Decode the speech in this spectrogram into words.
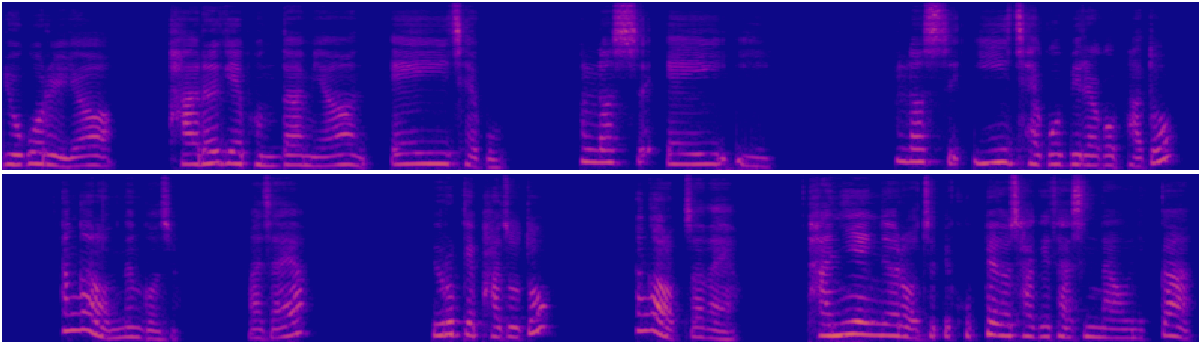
요거를요. 다르게 본다면 a제곱 플러스 ae 플러스 2제곱이라고 봐도 상관없는 거죠. 맞아요? 이렇게 봐줘도 상관없잖아요. 단위 행렬을 어차피 곱해도 자기 자신 나오니까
